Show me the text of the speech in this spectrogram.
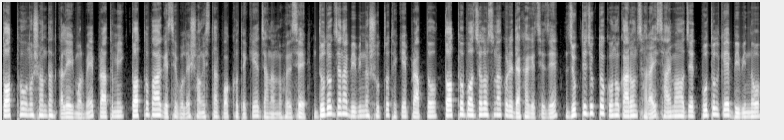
তথ্য অনুসন্ধানকালে এই মর্মে প্রাথমিক তথ্য পাওয়া গেছে বলে সংস্থার পক্ষ থেকে জানানো হয়েছে। দুদক জানা বিভিন্ন সূত্র থেকে প্রাপ্ত তথ্য পর্যালোচনা করে দেখা গেছে যে, যুক্তিযুক্ত কোনো কারণ ছাড়াই সাইমা হজেদ পুতুলকে বিভিন্ন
